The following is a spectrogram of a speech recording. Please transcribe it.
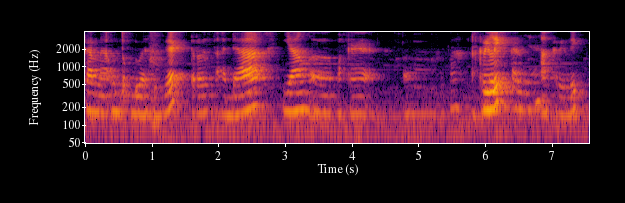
Karena untuk dua subjek terus ada yang uh, pakai uh, apa? Akrilik. Akrilik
